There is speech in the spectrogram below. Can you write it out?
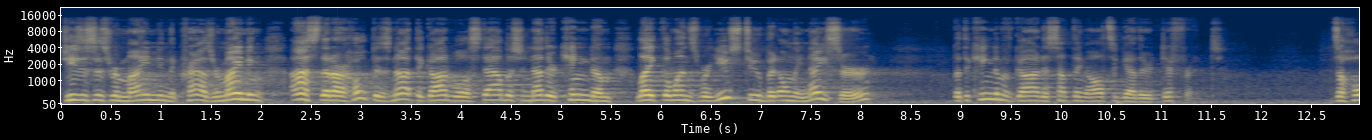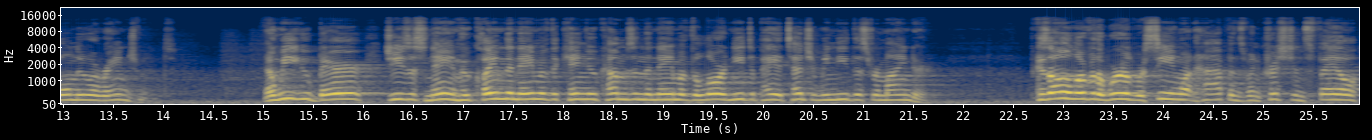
Jesus is reminding the crowds, reminding us that our hope is not that God will establish another kingdom like the ones we're used to, but only nicer, but the kingdom of God is something altogether different. It's a whole new arrangement. And we who bear Jesus' name, who claim the name of the King who comes in the name of the Lord, need to pay attention. We need this reminder. Because all over the world, we're seeing what happens when Christians fail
